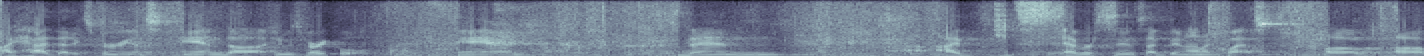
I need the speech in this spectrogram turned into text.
I had that experience and uh, it was very cool. And then I've, ever since I've been on a quest of a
